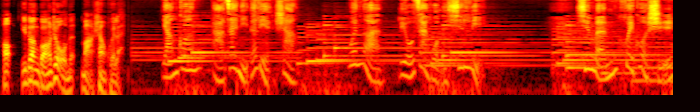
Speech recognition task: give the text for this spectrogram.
好，一段广告之后，我们马上回来。阳光打在你的脸上，温暖留在我们心里。新闻会过时，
